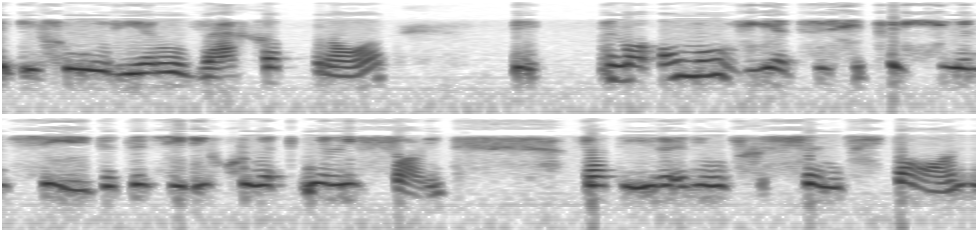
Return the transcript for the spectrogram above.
geïgnoreer of weggepraat maar almal weet soos die persoon sê dit is hierdie groot olifant wat hier in ons gesin staan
